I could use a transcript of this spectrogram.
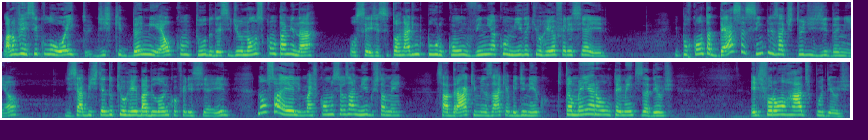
Lá no versículo 8 diz que Daniel, contudo, decidiu não se contaminar, ou seja, se tornar impuro com o vinho e a comida que o rei oferecia a ele. E por conta dessa simples atitude de Daniel, de se abster do que o rei babilônico oferecia a ele, não só ele, mas como seus amigos também, Sadraque, Mesaque e Abednego, que também eram tementes a Deus. Eles foram honrados por Deus,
